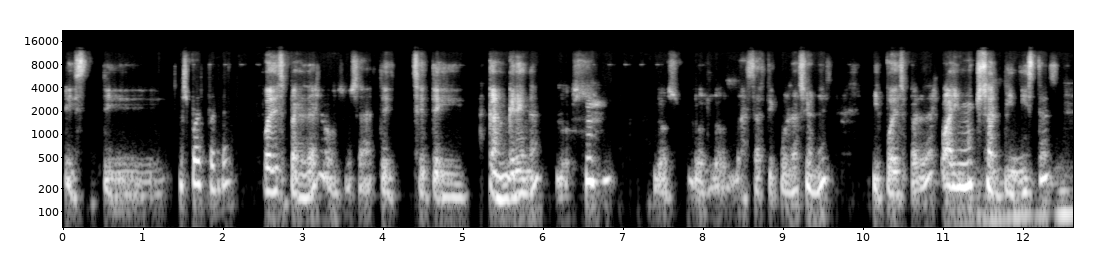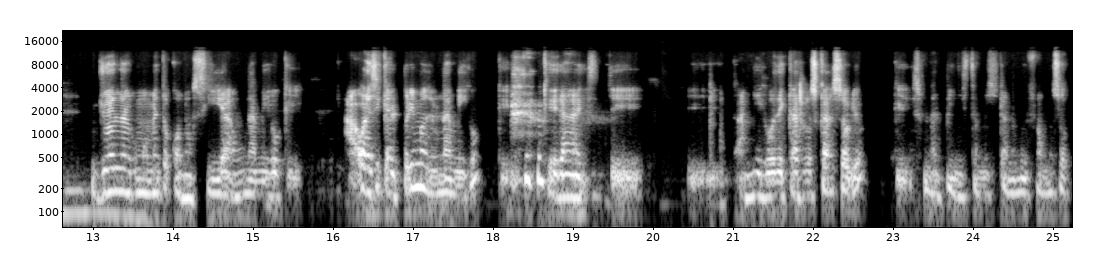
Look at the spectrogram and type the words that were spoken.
este... Los puedes perder. Puedes perderlos, o sea, se te gangrena los, los, las articulaciones y puedes perder. Hay muchos alpinistas. Yo en algún momento conocí a un amigo que, ahora sí que el primo de un amigo, que, que era este, eh, amigo de Carlos Carsorio, que es un alpinista mexicano muy famoso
